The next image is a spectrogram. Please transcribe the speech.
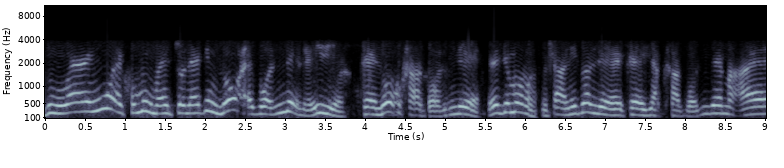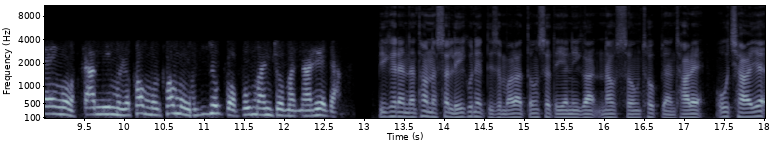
လူဝဲငွေခုမှုမဲကျွနေတင်လို့အပေါ်နေလေ ကဲလို့ခါတော့နေဒီကြမစာနေကလေကဲရခါကိုဒီမှာအဲငိုစာမီမလို့ခေါမခေါမဒီစုကိုပုံမှန်ကြမနာရတာပြီးခဲ့တဲ့2024ခုနှစ်ဒီဇင်ဘာလ31ရက်နေ့ကနောက်ဆုံးထုတ်ပြန်ထားတဲ့ OCHA ရဲ့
